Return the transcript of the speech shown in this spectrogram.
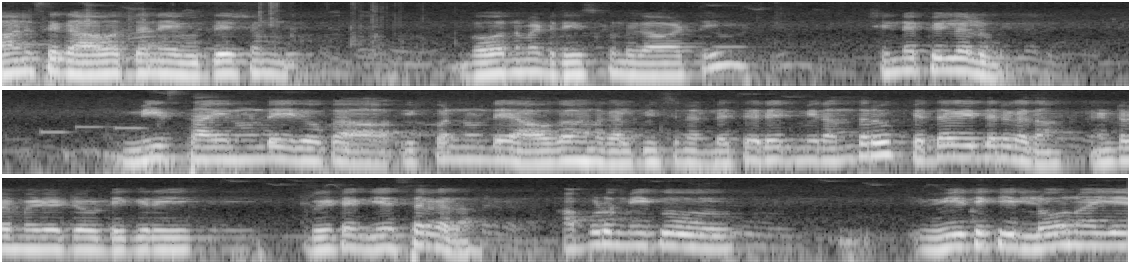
మానసిక ఆవద్దనే ఉద్దేశం గవర్నమెంట్ తీసుకుంది కాబట్టి చిన్నపిల్లలు మీ స్థాయి నుండే ఇది ఒక ఇప్పటి నుండే అవగాహన కల్పించినట్లయితే రేపు మీరందరూ పెద్దగా అవుతారు కదా. ఇంటర్మీడియట్ డిగ్రీ బీటెక్ చేస్తారు కదా. అప్పుడు మీకు వీటికి లోన్ అయ్యే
